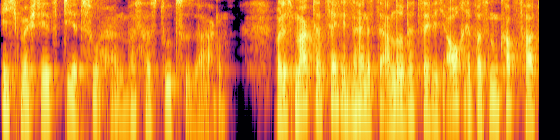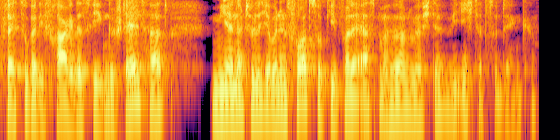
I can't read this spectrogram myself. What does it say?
Ich möchte jetzt dir zuhören, was hast du zu sagen? Weil es mag tatsächlich sein, dass der andere tatsächlich auch etwas im Kopf hat, vielleicht sogar die Frage deswegen gestellt hat, mir natürlich aber den Vorzug gibt, weil er erstmal hören möchte, wie ich dazu denke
